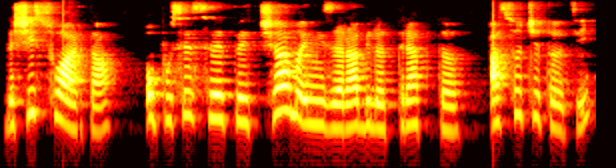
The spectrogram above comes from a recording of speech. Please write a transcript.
Deși soarta o pusese pe cea mai mizerabilă treaptă a societății,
